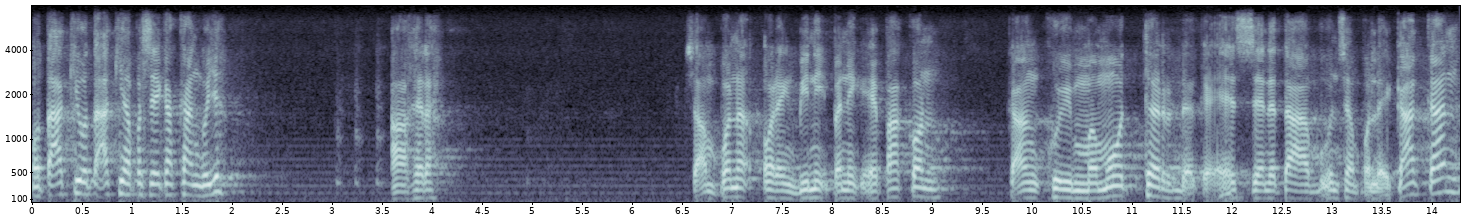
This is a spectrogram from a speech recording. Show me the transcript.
otak aki otak aki apa selekakan gue ya akhirah. Sampuna orang bini panik epakon kangkui memoter dek esen tabun sampun lai kakan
